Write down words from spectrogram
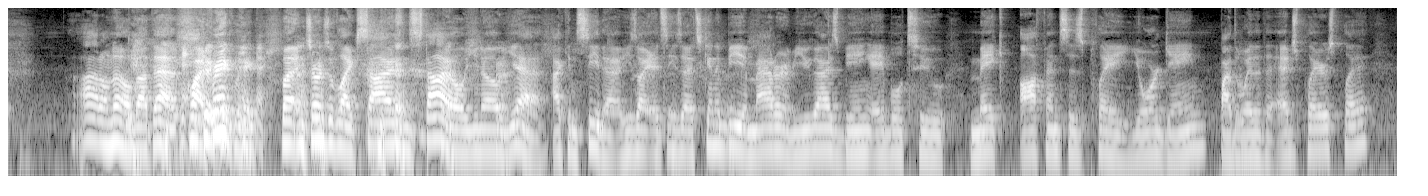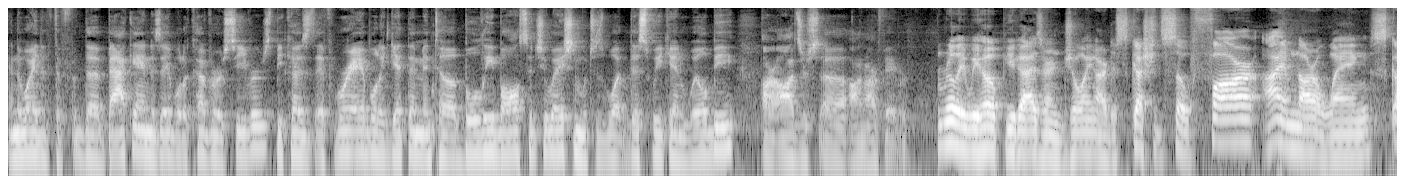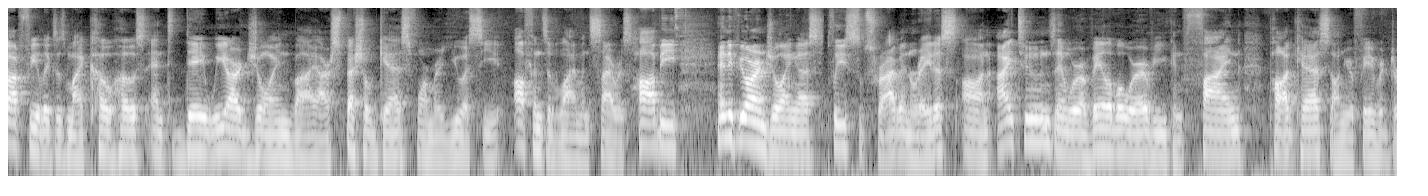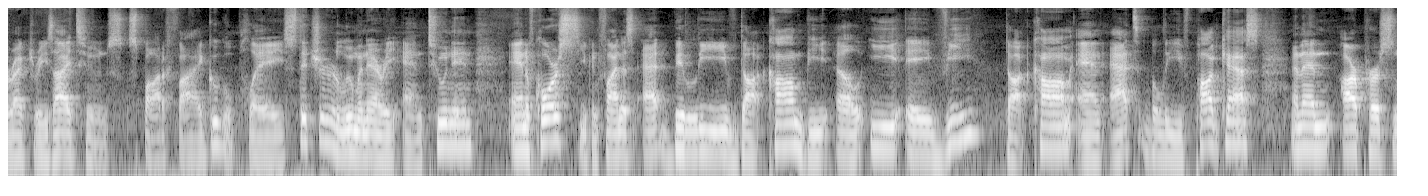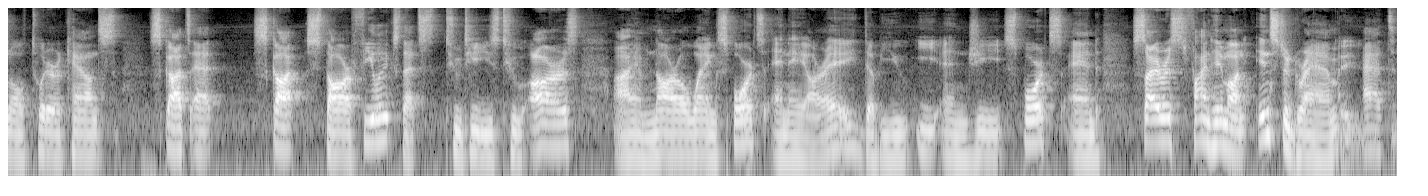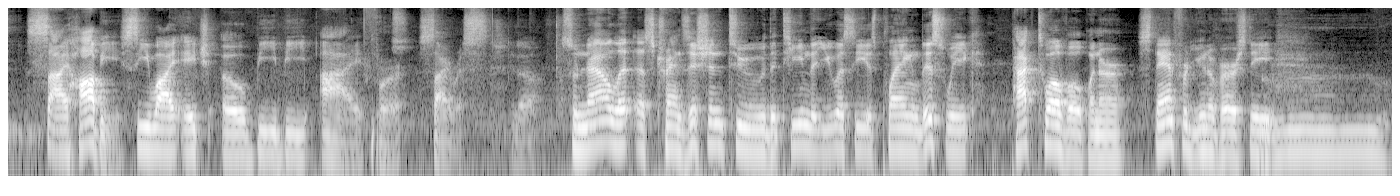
I don't know about that, quite frankly. But in terms of like size and style, you know, yeah, I can see that. He's like, it's he's like, it's going to be a matter of you guys being able to make offenses play your game by the way that the edge players play and the way that the, the back end is able to cover receivers because if we're able to get them into a bully ball situation, which is what this weekend will be, our odds are uh, on our favor. Really, we hope you guys are enjoying our discussion so far. I am Nara Weng. Scott Felix is my co host, and today we are joined by our special guest, former USC offensive lineman Cyrus Hobbi. And if you are enjoying us, please subscribe and rate us on iTunes, and we're available wherever you can find podcasts on your favorite directories iTunes, Spotify, Google Play, Stitcher, Luminary, and TuneIn. And of course, you can find us at bleav.com, B L E A V com and at Bleav Podcast. And then our personal Twitter accounts. Scott's at Scott Starr Felix. That's two T's, two R's. I am Nara Weng Sports, N A R A W E N G Sports. And Cyrus, find him on Instagram at Cy Hobbi, C Y H O B B I for Cyrus. So now let us transition to the team that USC is playing this week. Pac 12 opener, Stanford University. Ooh.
